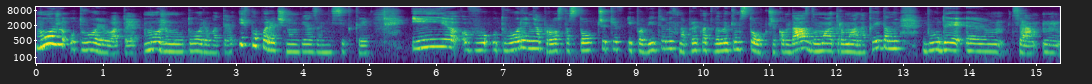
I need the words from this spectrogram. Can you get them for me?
може утворювати, можемо утворювати і в поперечному в'язанні сітки, і в утворення просто стовпчиків і повітряних, наприклад, великим стовпчиком, да, з двома-трьома накидами буде ем, ця. е,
